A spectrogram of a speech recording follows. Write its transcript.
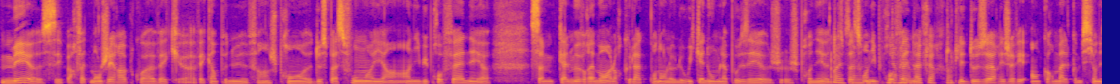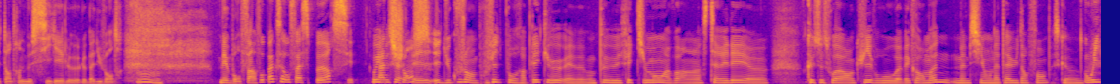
mais euh, c'est parfaitement gérable quoi. Avec euh, avec un peu de, enfin, je prends euh, deux spasfons et un, un ibuprofène et euh, ça me calme vraiment. Alors que là, pendant le, le week-end où on me l'a posé, je, je prenais deux Ouais, ça, spasfons en ibuprofène faire, toutes les deux heures et j'avais encore mal comme si on était en train de me scier le, le bas du ventre. Mmh. Mais bon, enfin, faut pas que ça vous fasse peur. C'est Oui, pas de chance. Et, et du coup, j'en profite pour rappeler que euh, on peut effectivement avoir un stérilet, euh, que ce soit en cuivre ou avec hormones, même si on n'a pas eu d'enfant, parce que Oui.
